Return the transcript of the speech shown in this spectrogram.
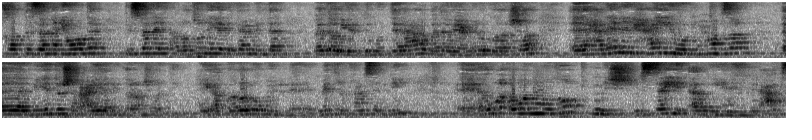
خط زمني واضح. بدأت على طول هي اللي تعمل ده. بدأوا يردموا الترعة وبدأوا يعملوا جراشات. آه، حاليا الحي والمحافظة آه، بيدوا شرعية للجراشات دي. هيأجروا لهم المتر بخمسة جنيه. آه، هو هو الموضوع مش مش سيء قوي يعني. بالعكس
